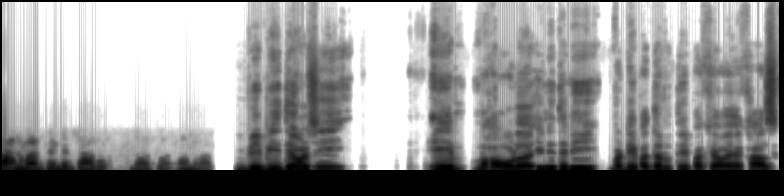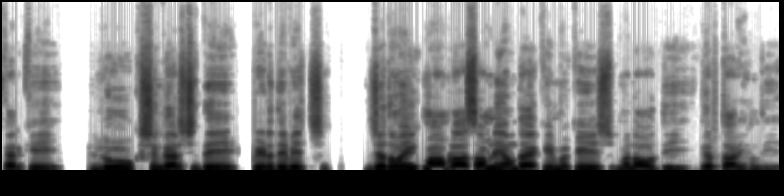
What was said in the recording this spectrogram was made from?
ਧੰਨਵਾਦ ਭਿੰਦਰ ਸਾਹਿਬ ਬਹੁਤ ਬਹੁਤ ਧੰਨਵਾਦ। ਬੀਬੀ ਦਿਓਲ ਜੀ ਇਹ ਮਾਹੌਲ ਇਨੀ ਦਿਨੀ ਵੱਡੇ ਪੱਧਰ ਉੱਤੇ ਪੱਖਿਆ ਹੋਇਆ ਖਾਸ ਕਰਕੇ ਲੋਕ ਸੰਘਰਸ਼ ਦੇ ਪਿੜ ਦੇ ਵਿੱਚ ਜਦੋਂ ਇਹ ਮਾਮਲਾ ਸਾਹਮਣੇ ਆਉਂਦਾ ਹੈ ਕਿ ਮੁਕੇਸ਼ ਮਲੌਦ ਦੀ ਗ੍ਰਿਫਤਾਰੀ ਹੁੰਦੀ ਹੈ।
